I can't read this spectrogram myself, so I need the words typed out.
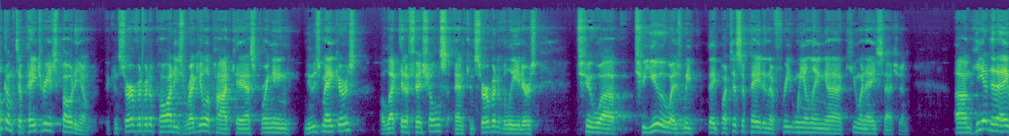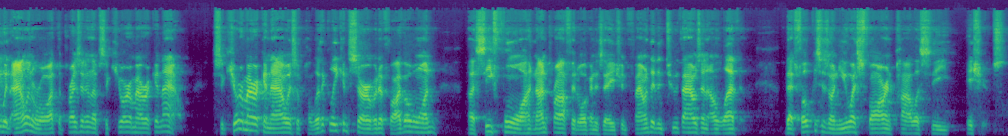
Welcome to Patriots Podium, the Conservative Party's regular podcast bringing newsmakers, elected officials, and conservative leaders to uh, to you as we they participate in the freewheeling uh, Q and A session. Um, here today with Allen Roth, the president of Secure America Now. Secure America Now is a politically conservative 501 uh, C4 nonprofit organization founded in 2011 that focuses on U.S. foreign policy issues.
